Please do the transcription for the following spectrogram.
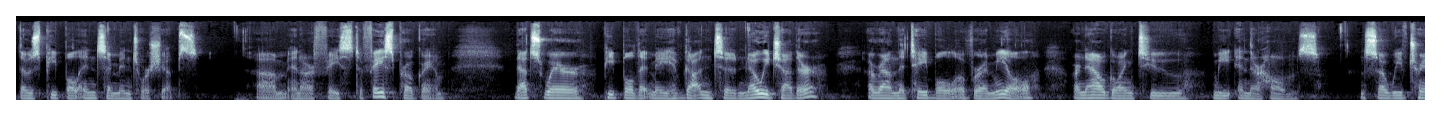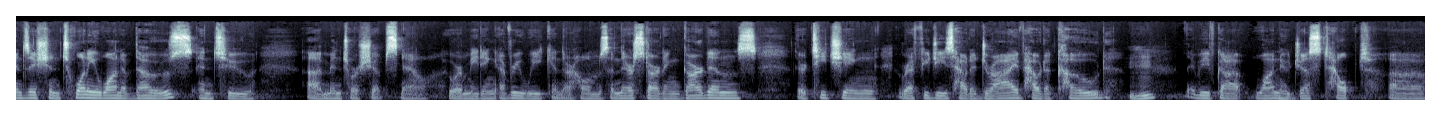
those people into mentorships um, in our face to face program. That's where people that may have gotten to know each other around the table over a meal are now going to meet in their homes. And so we've transitioned 21 of those into uh, mentorships now who are meeting every week in their homes. And they're starting gardens, they're teaching refugees how to drive, how to code. Mm-hmm We've got one who just helped uh,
